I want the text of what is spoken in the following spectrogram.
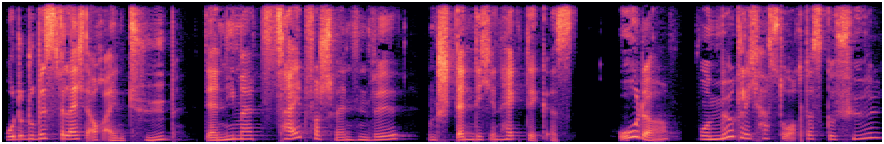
Oder du bist vielleicht auch ein Typ, der niemals Zeit verschwenden will und ständig in Hektik ist. Oder Womöglich hast du auch das Gefühl,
